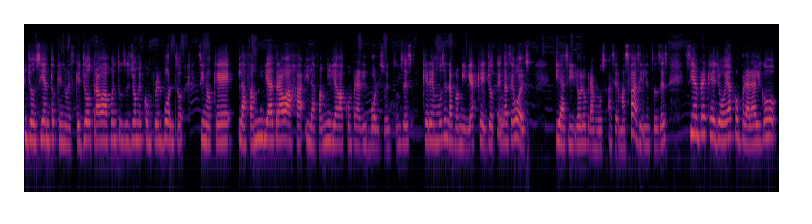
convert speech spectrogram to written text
yo siento que no es que yo trabajo, entonces yo me compro el bolso, sino que la familia trabaja y la familia va a comprar el bolso. Entonces queremos en la familia que yo tenga ese bolso y así lo logramos hacer más fácil. Entonces, siempre que yo voy a comprar algo,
